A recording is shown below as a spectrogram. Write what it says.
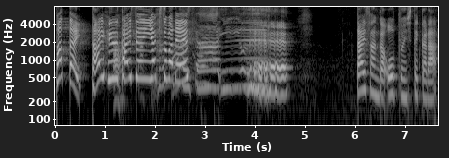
パッタイ台風海鮮焼きそばです。あいいよね第3がオープンしてから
